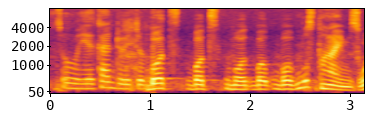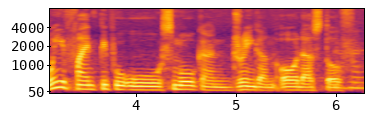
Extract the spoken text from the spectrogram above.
So you can't do it alone. But, but, but, but, but most times, when you find people who smoke and drink and all that stuff, mm-hmm.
